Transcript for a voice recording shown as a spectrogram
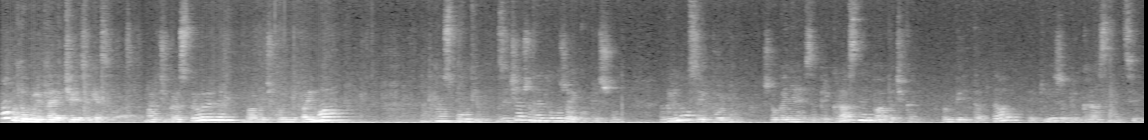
а потом улетает через лес. Мальчик расстроенный, бабочку не поймал, а потом вспомнил, зачем же на эту лужайку пришел. Оглянулся и понял, что гоняясь за прекрасной бабочкой, он перетоптал такие же прекрасные цветы.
